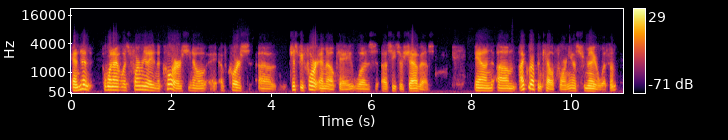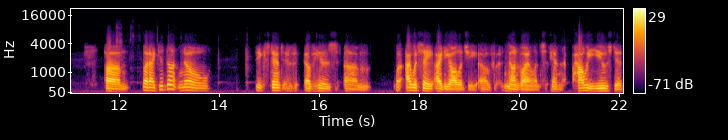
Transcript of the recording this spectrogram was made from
And then when I was formulating the course, you know, of course, uh, just before MLK was uh, Cesar Chavez. And um, I grew up in California. I was familiar with him. Um, but I did not know the extent of, of his, um, what I would say, ideology of nonviolence and how he used it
